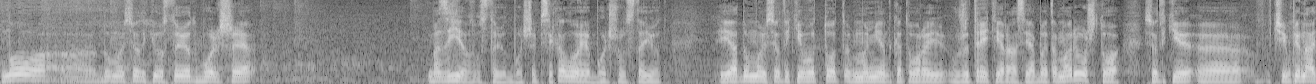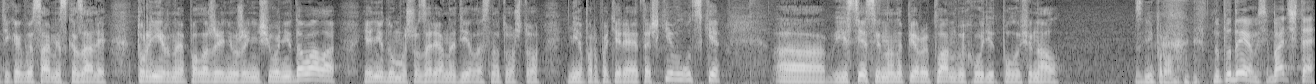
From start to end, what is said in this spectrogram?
Но, э, думаю, все-таки устает больше, мозги устают больше, психология больше устает. И Я думаю, все-таки вот тот момент, который уже третий раз я об этом говорю, что все-таки в чемпионате, как вы сами сказали, турнирное положение уже ничего не давало. Я не думаю, что Заря надеялась на то, что Днепр потеряет очки в Луцке. А, Естественно, на первый план выходит полуфинал с Дніпром. Ну, подивимося, бачите,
